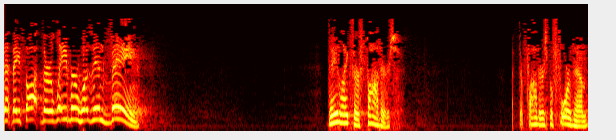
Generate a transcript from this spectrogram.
that they thought their labor was in vain. They, like their fathers, like their fathers before them,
